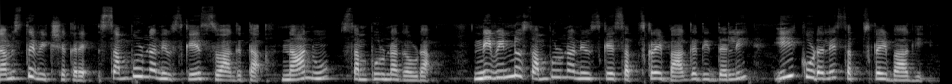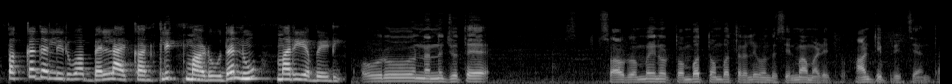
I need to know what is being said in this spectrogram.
ನಮಸ್ತೆ ವೀಕ್ಷಕರೇ, ಸಂಪೂರ್ಣ ನ್ಯೂಸ್ಗೆ ಸ್ವಾಗತ. ನಾನು ಸಂಪೂರ್ಣ ಗೌಡ. ನೀವಿನ್ನು ಸಂಪೂರ್ಣ ನ್ಯೂಸ್ಗೆ ಸಬ್ಸ್ಕ್ರೈಬ್ ಆಗದಿದ್ದಲ್ಲಿ ಈ ಕೂಡಲೇ ಸಬ್ಸ್ಕ್ರೈಬ್ ಆಗಿ, ಪಕ್ಕದಲ್ಲಿರುವ ಬೆಲ್ ಐಕಾನ್ ಕ್ಲಿಕ್ ಮಾಡುವುದನ್ನು ಮರೆಯಬೇಡಿ. ಅವರು ನನ್ನ ಜೊತೆ ಸಾವಿರದ ಒಂಬೈನೂರ ತೊಂಬತ್ತೊಂಬತ್ತರಲ್ಲಿ ಒಂದು ಸಿನಿಮಾ ಮಾಡಿದರು ಆಂಟಿ ಪ್ರೀತ್ಸೆ ಅಂತ.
